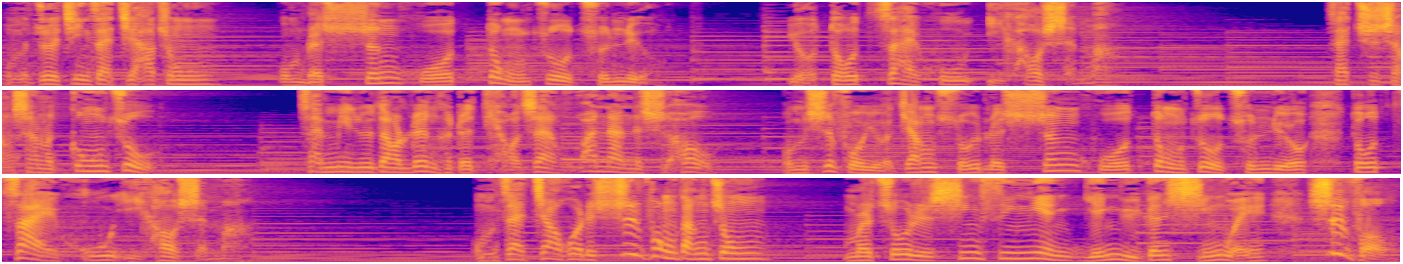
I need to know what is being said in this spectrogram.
我们最近在家中，我们的生活、动作、存留，有都在乎倚靠神吗？在职场上的工作，在面对到任何的挑战、患难的时候，我们是否有将所有的生活、动作、存留都在乎倚靠神吗？我们在教会的侍奉当中，我们的所有的心思念、言语跟行为，是否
